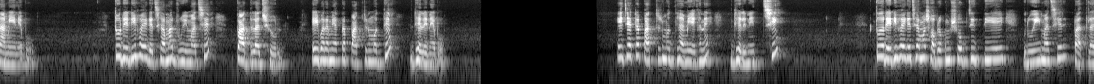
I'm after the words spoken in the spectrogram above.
নামিয়ে নেব। তো রেডি হয়ে গেছে আমার রুই মাছের পাতলা ঝোল। এইবার আমি একটা পাত্রের মধ্যে ঢেলে নেব। এই যে একটা পাত্রের মধ্যে আমি এখানে ঢেলে নিচ্ছি। তো রেডি হয়ে গেছে আমার সব রকম সবজি দিয়ে রুই মাছের পাতলা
